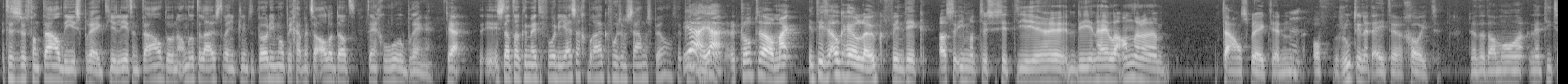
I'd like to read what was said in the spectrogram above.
het is een soort van taal die je spreekt. Je leert een taal door een andere te luisteren en je klimt het podium op en je gaat met z'n allen dat ten gehore brengen. Ja, Is dat ook de metafoor die jij zou gebruiken voor zo'n samenspel? Of heb je ja, een- ja, dat klopt wel. Maar het is ook heel leuk, vind ik, als er iemand tussen zit die, eh, die een hele andere taal spreekt. En, Mm. Of roet in het eten gooit. Dat het allemaal net iets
